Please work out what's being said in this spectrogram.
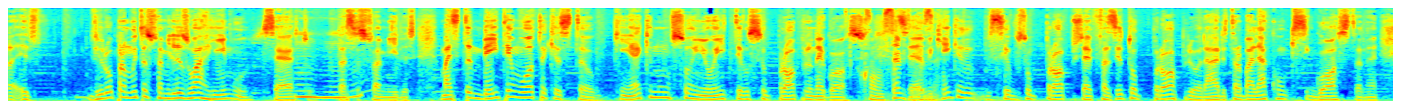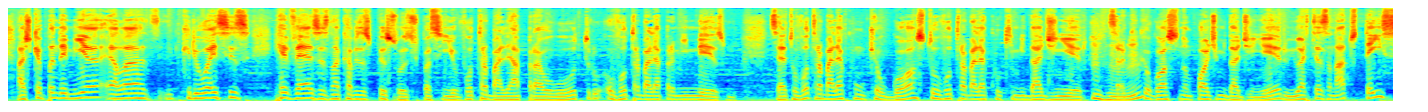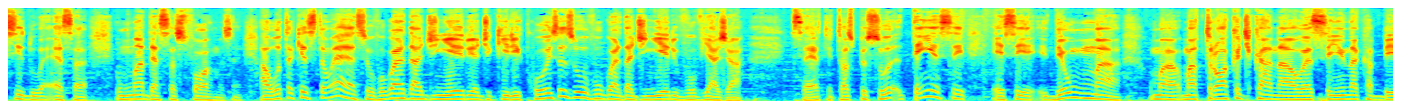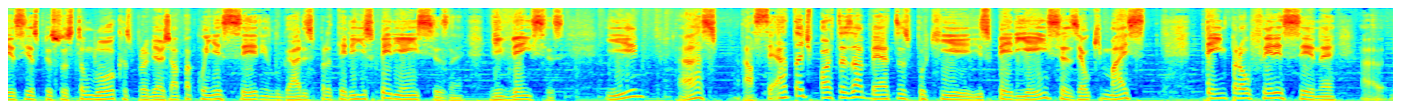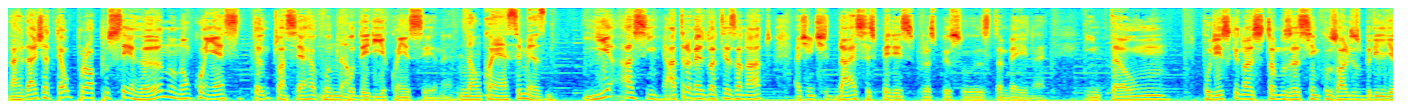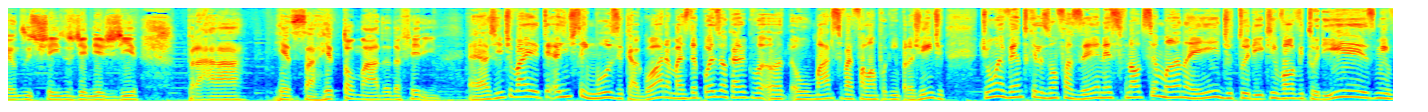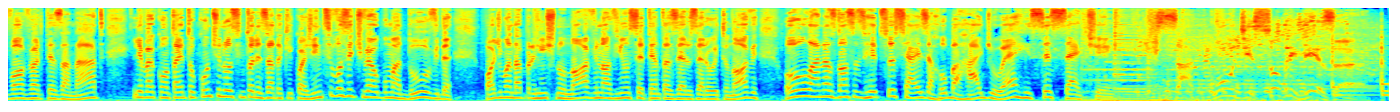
virou para muitas famílias o arrimo, certo? Uhum. Dessas famílias. Mas também tem uma outra questão. Quem é que não sonhou em ter o seu próprio negócio? Com certeza. Quem é que ser o seu próprio chefe, fazer o seu próprio horário, trabalhar com o que se gosta, né? Acho que a pandemia ela criou esses reveses na cabeça das pessoas, tipo assim, eu vou trabalhar para o outro, ou vou trabalhar para mim mesmo, certo? Eu vou trabalhar com o que eu gosto, ou vou trabalhar com o que me dá dinheiro. Uhum. Será que o que eu gosto não pode me dar dinheiro? E o artesanato tem sido essa uma dessas formas. Né? A outra questão é essa: eu vou guardar dinheiro e adquirir coisas ou eu vou guardar dinheiro e vou viajar? Certo? Então as pessoas têm esse, esse deu uma, uma, uma troca de canal assim na cabeça e as pessoas estão loucas para viajar para conhecerem lugares, para terem experiências, né? Vivências. E as, a Serra está de portas abertas porque experiências é o que mais tem para oferecer, né? Na verdade, até o próprio serrano não conhece tanto a serra quanto não. poderia conhecer, né? Não conhece mesmo. E assim, através do artesanato, a gente dá essa experiência para as pessoas também, né? Então, por isso que nós estamos assim com os olhos brilhando e cheios de energia para essa retomada da feirinha. É, a gente vai, a gente tem música agora, mas depois eu quero que o Márcio vai falar um pouquinho pra gente de um evento que eles vão fazer nesse final de semana aí, de turi, que envolve turismo, envolve artesanato. Ele vai contar, então continua sintonizado aqui com a gente. Se você tiver alguma dúvida, pode mandar pra gente no 991 70 0089 ou lá nas nossas redes sociais, arroba rádio RC7. Sacude sobremesa.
